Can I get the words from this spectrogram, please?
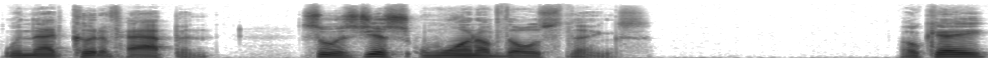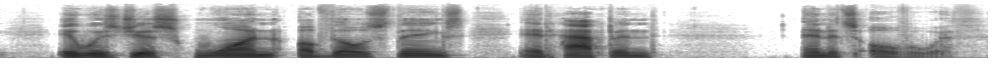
when that could have happened. So it's just one of those things. Okay? It was just one of those things. It happened, and it's over with.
